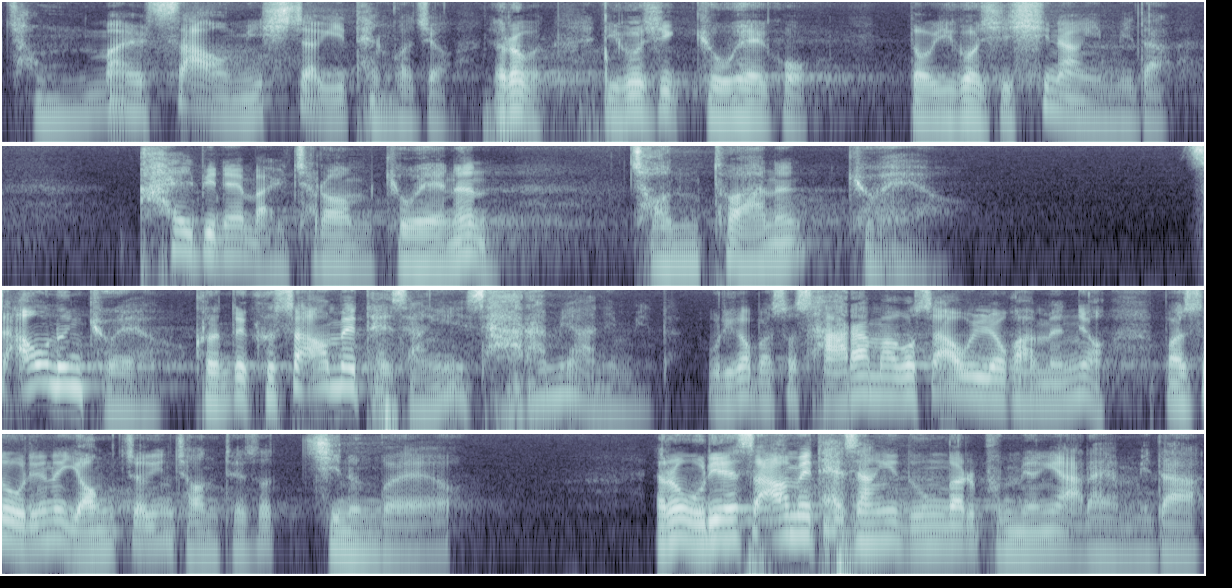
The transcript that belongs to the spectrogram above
정말 싸움이 시작이 된 거죠. 여러분, 이것이 교회고 또 이것이 신앙입니다. 칼빈의 말처럼 교회는 전투하는 교회예요. 싸우는 교회예요. 그런데 그 싸움의 대상이 사람이 아닙니다. 우리가 벌써 사람하고 싸우려고 하면요. 벌써 우리는 영적인 전투에서 지는 거예요. 여러분 우리의 싸움의 대상이 누군가를 분명히 알아야 합니다.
